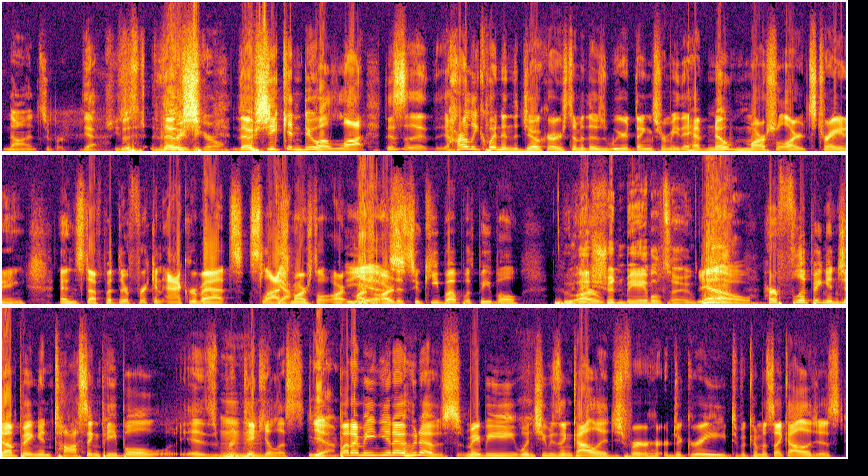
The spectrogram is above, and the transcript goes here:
non super. yeah, she's a though crazy she, girl. though she can do a lot. This is uh, Harley Quinn and the Joker are some of those weird things for me. They have no martial arts training and stuff, but they're freaking acrobats slash Yeah. martial art, martial Yes. artists who keep up with people who They are shouldn't be able to. Yeah. No. her flipping and jumping and tossing people is ridiculous. Mm-hmm. Yeah. but I mean, you know, who knows? Maybe when she was in college for her degree to become a psychologist,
